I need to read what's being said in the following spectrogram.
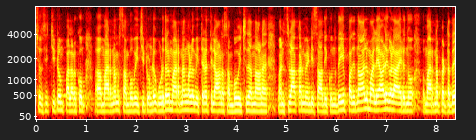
ശ്വസിച്ചിട്ടും പലർക്കും മരണം സംഭവിച്ചിട്ടുണ്ട്. കൂടുതൽ മരണങ്ങളും ഇത്തരത്തിലാണ് സംഭവിച്ചതെന്നാണ് മനസ്സിലാക്കാൻ വേണ്ടി സാധിക്കുന്നത്. ഈ പതിനാല് മലയാളികളായിരുന്നു മരണപ്പെട്ടത്.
